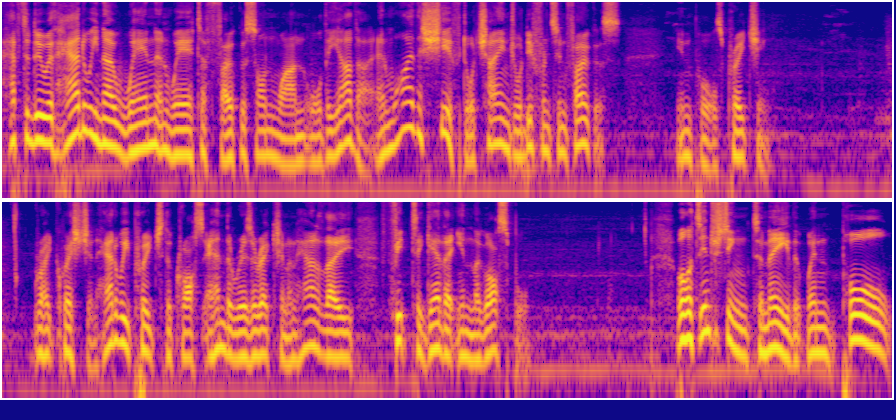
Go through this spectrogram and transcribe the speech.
have to do with how do we know when and where to focus on one or the other, and why the shift or change or difference in focus in Paul's preaching. Great question. How do we preach the cross and the resurrection, and how do they fit together in the gospel? Well, it's interesting to me that when Paul,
